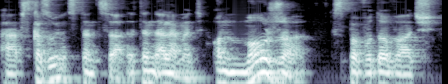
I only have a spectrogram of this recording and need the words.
e, wskazując ten, ten element, on może spowodować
